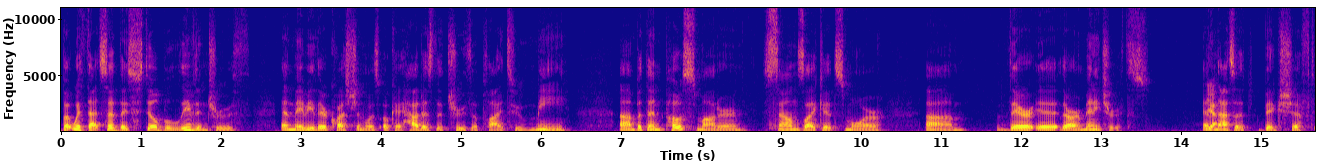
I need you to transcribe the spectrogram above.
But with that said, they still believed in truth. And maybe their question was okay, how does the truth apply to me? Um, but then postmodern sounds like it's more um, there, is, there are many truths and yeah. that's a big shift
